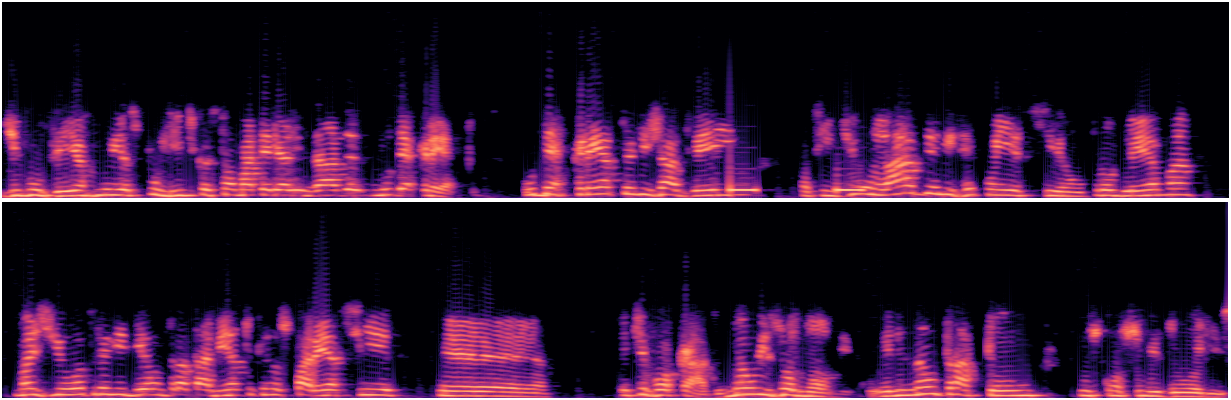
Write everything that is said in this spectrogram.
de governo e as políticas estão materializadas no decreto. O decreto ele já veio, assim, de um lado ele reconheceu o problema, mas de outro ele deu um tratamento que nos parece é, equivocado, não isonômico. Ele não tratou os consumidores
